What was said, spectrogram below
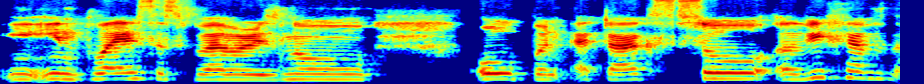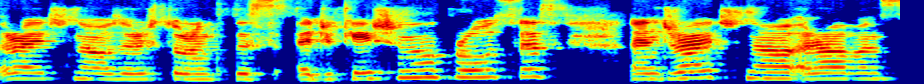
in places where there is no open attacks. So uh, we have right now the restoring this educational process, and right now around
